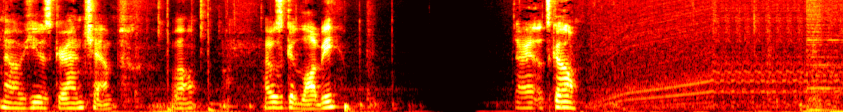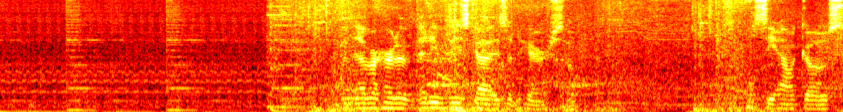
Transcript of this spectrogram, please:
No, he was Grand Champ. Well, that was a good lobby. Alright, let's go. I've never heard of any of these guys in here, so we'll see how it goes.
